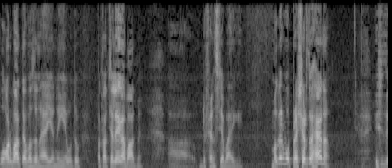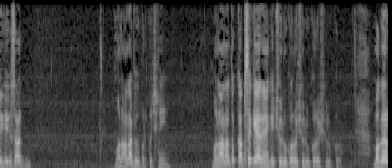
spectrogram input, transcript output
वो और बात है, वज़न है या नहीं है, वो तो पता चलेगा बाद में। डिफेंस जब आएगी। मगर वो प्रेशर तो है ना। इसी तरीके के साथ मौलाना पे ऊपर कुछ नहीं। मौलाना तो कब से कह रहे हैं कि शुरू करो शुरू करो शुरू करो। मगर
